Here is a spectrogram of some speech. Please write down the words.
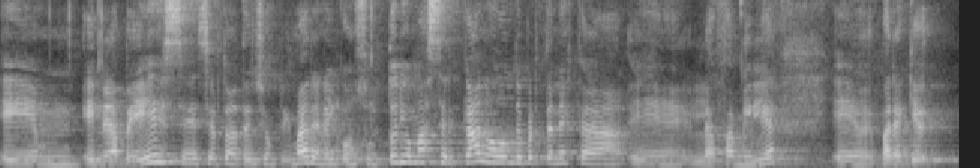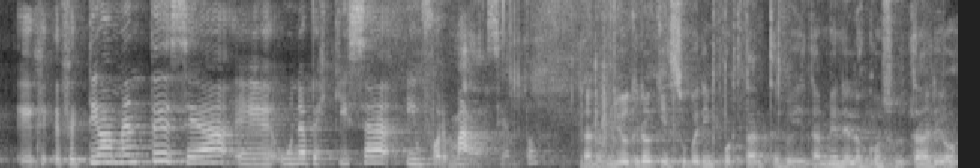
em, en APS, ¿cierto? en atención primaria, en el consultorio más cercano donde pertenezca eh, la familia, eh, para que efectivamente sea una pesquisa informada, ¿cierto? Claro, yo creo que es súper importante porque también en los consultorios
